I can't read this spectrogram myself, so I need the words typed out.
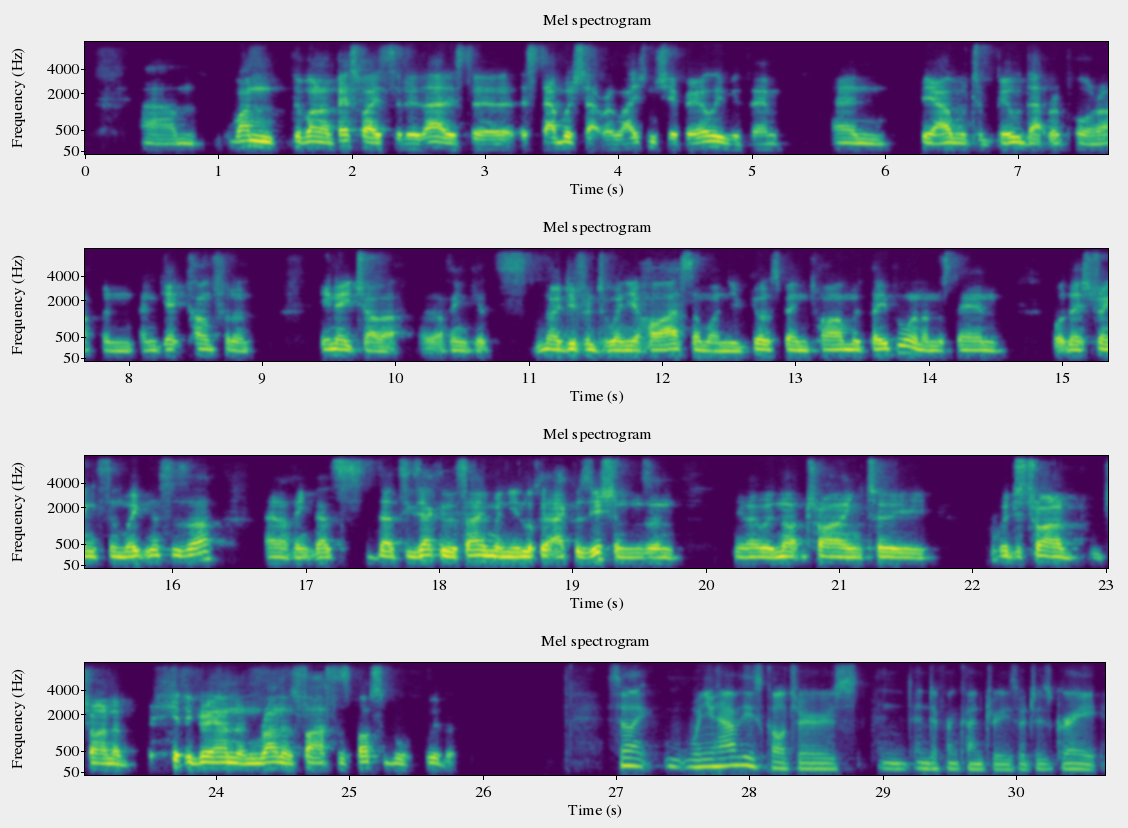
um, one the one of the best ways to do that is to establish that relationship early with them and be able to build that rapport up and, and get confident in each other. I think it's no different to when you hire someone. You've got to spend time with people and understand what their strengths and weaknesses are. And I think that's that's exactly the same when you look at acquisitions. And you know, we're not trying to we're just trying to trying to hit the ground and run as fast as possible with it. So, like when you have these cultures in, in different countries, which is great,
